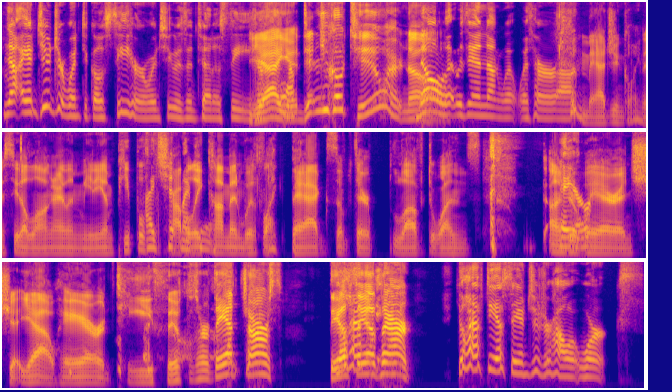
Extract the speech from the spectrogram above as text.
Now, Aunt Ginger went to go see her when she was in Tennessee. Yeah, yeah. Didn't you go too, or no? No, it was in. I went with her. Uh, imagine going to see the Long Island medium? People I'd shit my probably come in with like bags of their loved ones' underwear and shit. Yeah, hair and teeth. These are dentures. You'll This have is to- her. you'll have to ask Aunt Ginger how it works.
